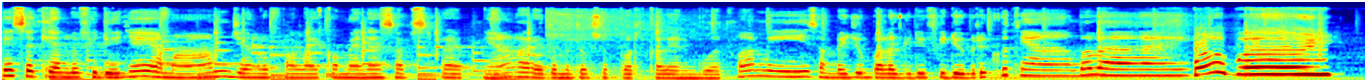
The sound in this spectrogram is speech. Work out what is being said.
Oke sekian dulu videonya ya mam. Jangan lupa like, comment, dan subscribe-nya. Karena itu bentuk support kalian buat mami. Sampai jumpa lagi di video berikutnya. Bye-bye. Bye-bye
